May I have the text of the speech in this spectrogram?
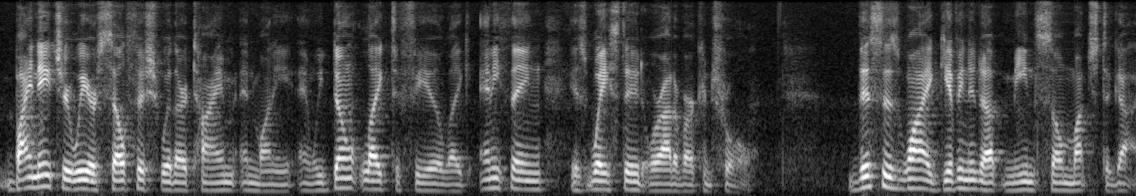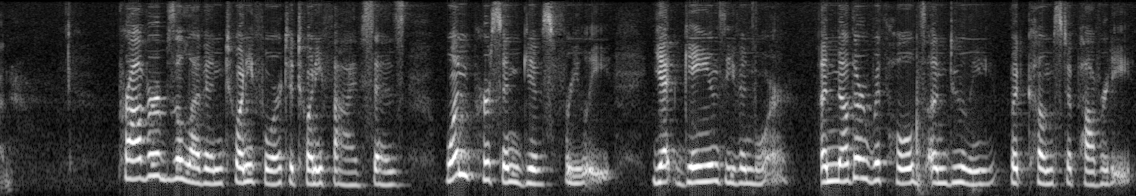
by nature, we are selfish with our time and money, and we don't like to feel like anything is wasted or out of our control. This is why giving it up means so much to God. Proverbs 11:24 to 25 says, "One person gives freely, yet gains even more. Another withholds unduly, but comes to poverty.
